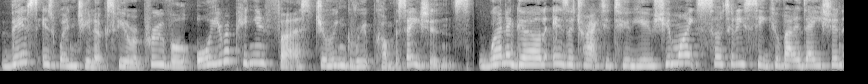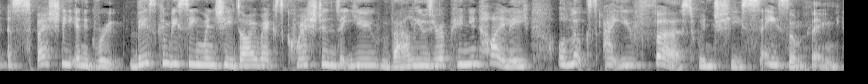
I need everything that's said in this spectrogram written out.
This is when she looks for your approval or your opinion first during group conversations. When a girl is attracted to you, she might subtly seek your validation, especially in a group. This can be seen when she directs questions at you, values your opinion highly, or looks at you first when she says something.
